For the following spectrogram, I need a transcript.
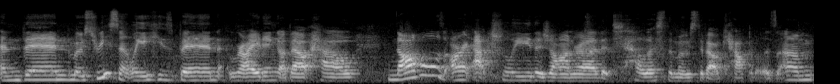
And then most recently, he's been writing about how novels aren't actually the genre that tell us the most about capitalism,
